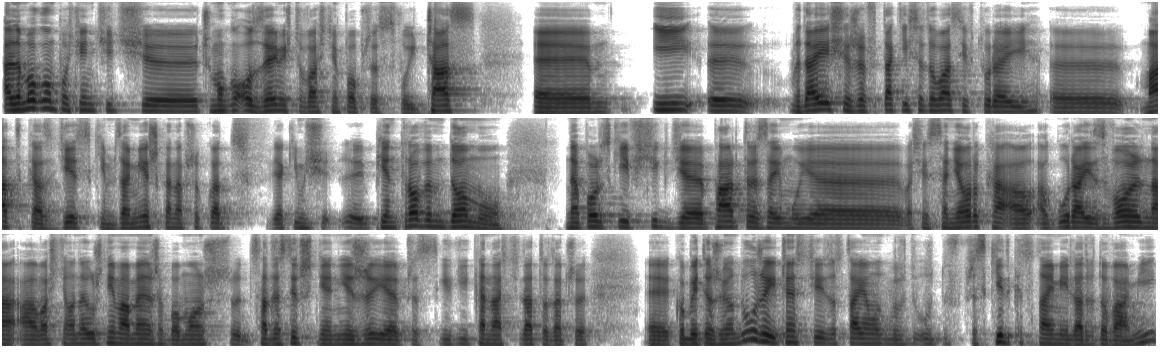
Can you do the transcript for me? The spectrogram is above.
ale mogą poświęcić, e, czy mogą odwzajemnić to właśnie poprzez swój czas. E, I e, wydaje się, że w takiej sytuacji, w której matka z dzieckiem zamieszka na przykład w jakimś piętrowym domu, na polskiej wsi, gdzie parter zajmuje właśnie seniorka, a, a góra jest wolna, a właśnie ona już nie ma męża, bo mąż sadystycznie nie żyje przez kilkanaście lat, to znaczy e, kobiety żyją dłużej i częściej zostają w, w, przez kilka co najmniej lat wdowami,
